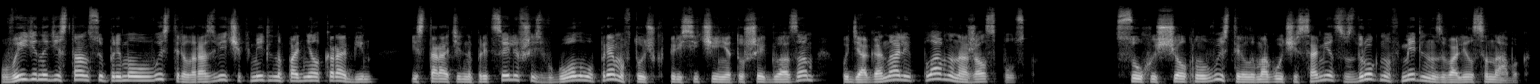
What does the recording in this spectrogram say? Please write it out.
Выйдя на дистанцию прямого выстрела, разведчик медленно поднял карабин и, старательно прицелившись в голову, прямо в точку пересечения тушей к глазам, по диагонали, плавно нажал спуск. Сухо щелкнул выстрел, и могучий самец, вздрогнув, медленно завалился на бок.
